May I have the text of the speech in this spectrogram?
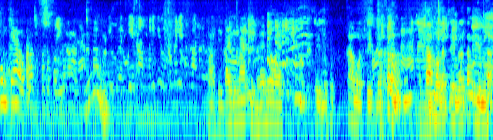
กุ้งแก้วปลากระป๋องได้อะกินไปกินมาอิ่มเลยพี่น้องเลยข้าวหมดสิบแล้วข้าวหมดกันสิบแล้วต้องอิ่มแล้ว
